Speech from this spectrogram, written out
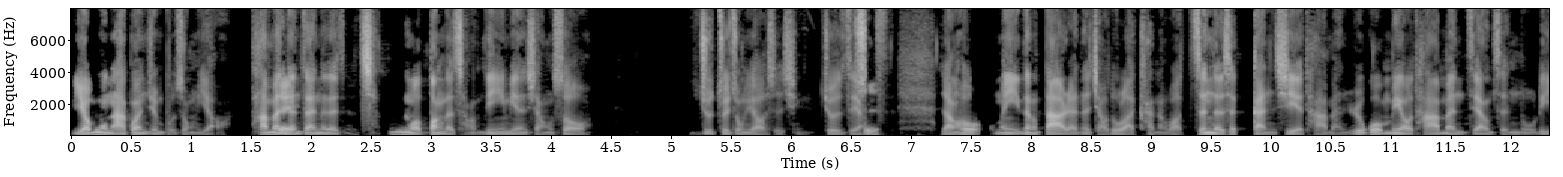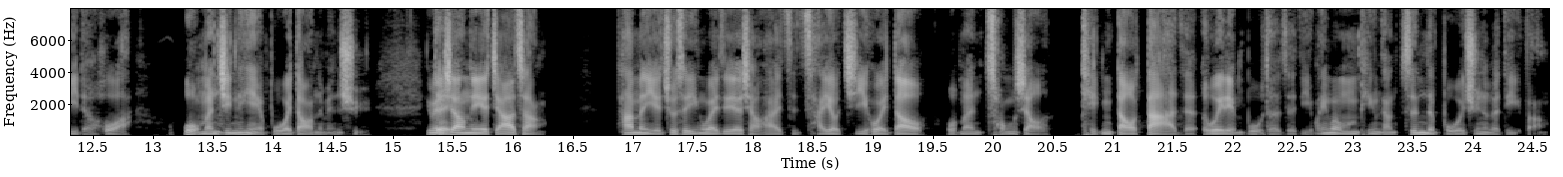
有没有拿冠军不重要，他们能在那个场那么棒的场地里面享受，就最重要的事情就是这样子。然后我们以那种大人的角度来看的话，真的是感谢他们。如果没有他们这样子努力的话，我们今天也不会到那边去。因为像那些家长，他们也就是因为这些小孩子才有机会到我们从小听到大的威廉伯特这地方，因为我们平常真的不会去那个地方。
